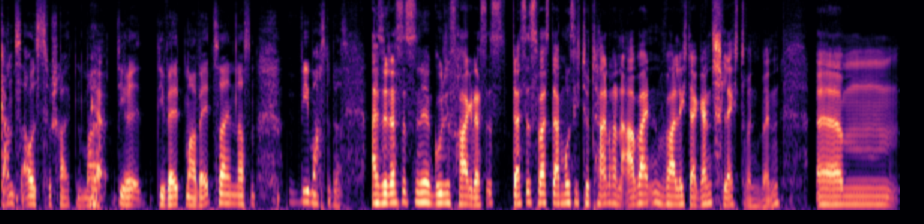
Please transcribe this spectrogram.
ganz auszuschalten, mal ja. die, die Welt mal Welt sein lassen. Wie machst du das? Also das ist eine gute Frage. Das ist, das ist was, da muss ich total dran arbeiten, weil ich da ganz schlecht drin bin. Ähm,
